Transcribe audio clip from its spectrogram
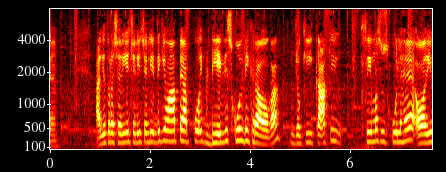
हैं। आगे थोड़ा चलिए चलिए चलिए। देखिए, वहाँ पे आपको एक डीएवी स्कूल दिख रहा होगा, जो कि काफ़ी फ़ेमस स्कूल है, और ये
